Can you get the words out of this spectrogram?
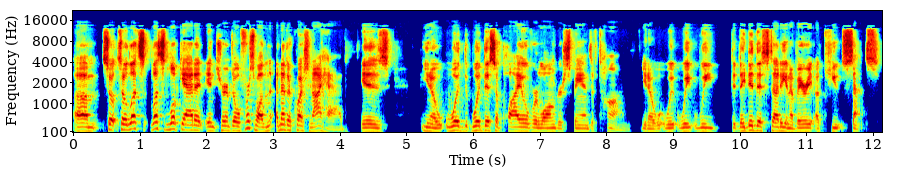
Um, so so let's let's look at it in terms of well, first of all, another question I had is, you know, would would this apply over longer spans of time? You know, we we, we they did this study in a very acute sense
